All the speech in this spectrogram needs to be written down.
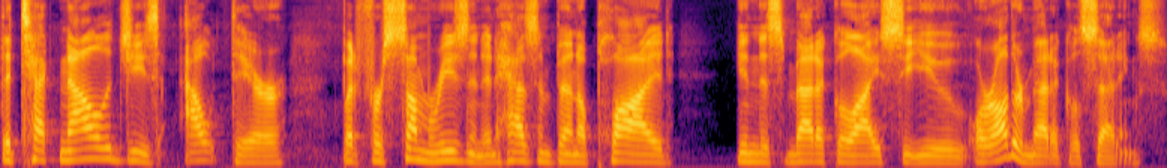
the technology is out there, but for some reason it hasn't been applied in this medical ICU or other medical settings?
